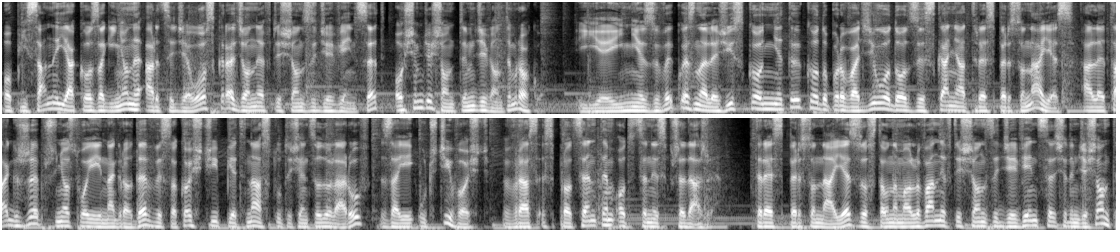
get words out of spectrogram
opisany jako zaginione arcydzieło skradzione w 1989 roku. Jej niezwykłe znalezisko nie tylko doprowadziło do odzyskania tres personajes, ale także przyniosło jej nagrodę w wysokości 15 tysięcy dolarów za jej uczciwość wraz z procentem od ceny sprzedaży. Tres personajes został namalowany w 1970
